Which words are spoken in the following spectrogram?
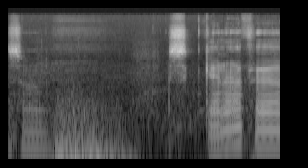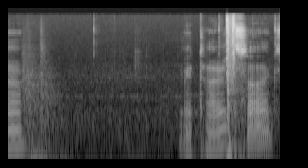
so ein Scanner für Metallzeugs.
